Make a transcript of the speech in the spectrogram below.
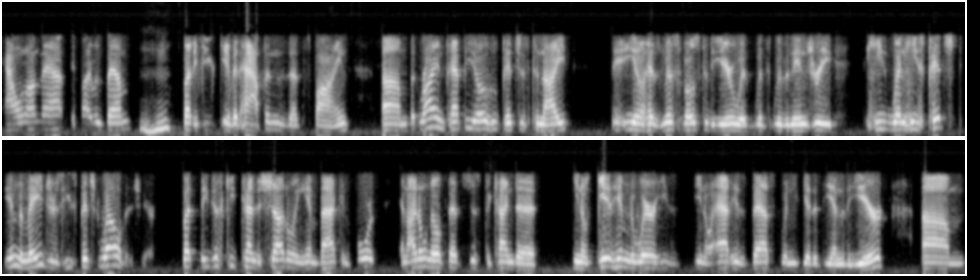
count on that if I was them. Mm-hmm. But if you if it happens, that's fine. Um, but Ryan Pepiot, who pitches tonight, you know, has missed most of the year with with with an injury. He when he's pitched in the majors, he's pitched well this year. But they just keep kind of shuttling him back and forth, and I don't know if that's just to kind of, you know, get him to where he's you know at his best when you get at the end of the year. Um,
